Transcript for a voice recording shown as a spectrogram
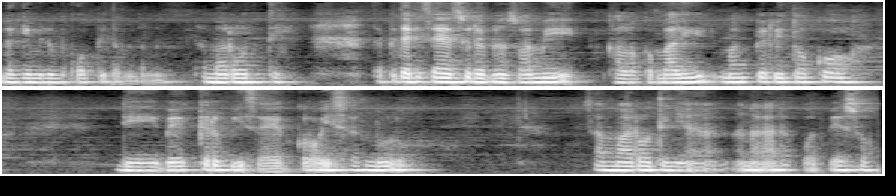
lagi minum kopi teman-teman sama roti. Tapi tadi saya sudah bilang suami kalau kembali mampir di toko di baker bisa ya croissant dulu. Sama rotinya anak-anak buat besok.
